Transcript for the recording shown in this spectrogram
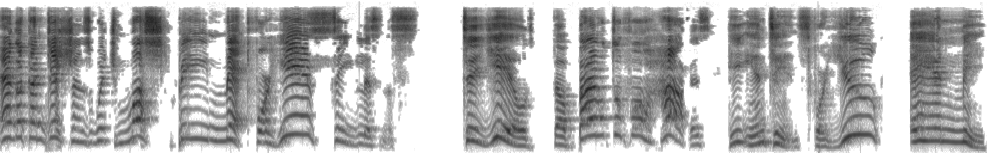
and the conditions which must be met for His seedlessness to yield the bountiful harvest He intends for you and me.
